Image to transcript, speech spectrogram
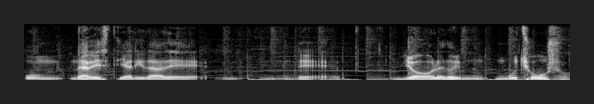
una bestialidad de, yo le doy mucho uso.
